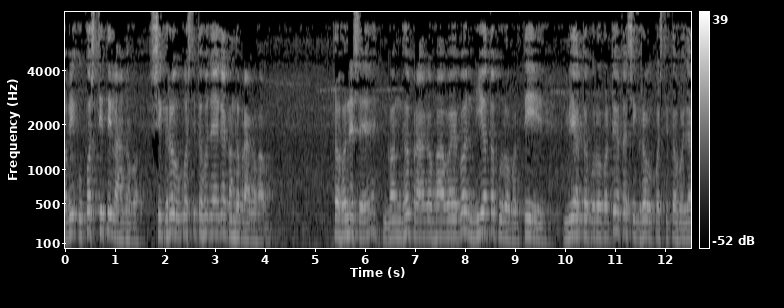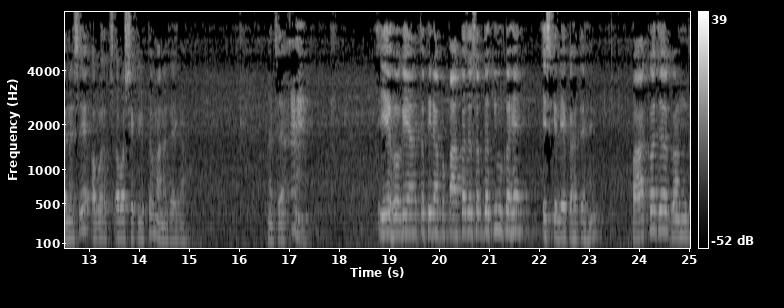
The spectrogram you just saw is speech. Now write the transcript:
अभी उपस्थिति लाघव। शीघ्र उपस्थित हो जाएगा गंध प्राग भाव तो होने से गंध प्राग भाव एवं नियत पूर्ववर्ती। नियत पूर्ववर्ती अर्थात शीघ्र उपस्थित हो जाने से अवश्य क्लिप्त माना जाएगा। अच्छा। ये हो गया तो फिर आप पाकज शब्द क्यों कहे? इसके लिए कहते हैं पाकज गंध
